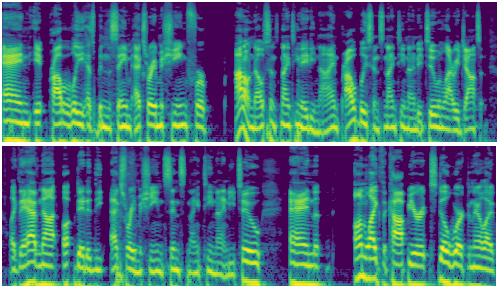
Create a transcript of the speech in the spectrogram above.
and it probably has been the same X-ray machine for I don't know since 1989, probably since 1992 and Larry Johnson. Like they have not updated the X-ray machine since 1992, and unlike the copier, it still worked, and they're like,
